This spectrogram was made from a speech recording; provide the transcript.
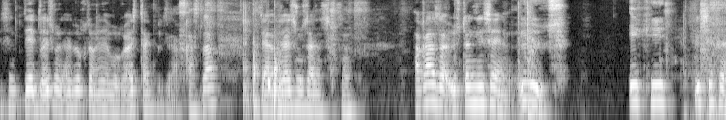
isim diye dolaşmış. Yoksa beni bu kadar takip edin arkadaşlar. Diğer dolaşmış zaten çıksın. Arkadaşlar üstten geçelim. 3 2 1 0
